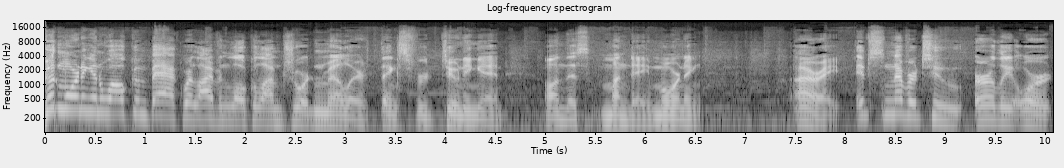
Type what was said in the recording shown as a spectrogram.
Good morning and welcome back. We're live and local. I'm Jordan Miller. Thanks for tuning in on this Monday morning. All right, it's never too early or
